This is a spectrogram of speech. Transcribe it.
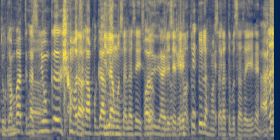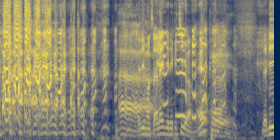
Tu gambar tengah senyum ke? Gambar tak, tengah pegang? hilang masalah saya sebab Oh, ya, bila saya okey. tengok tu itulah masalah terbesar saya kan. Jadi masalah yang jadi kecil bang eh? Okey. Jadi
